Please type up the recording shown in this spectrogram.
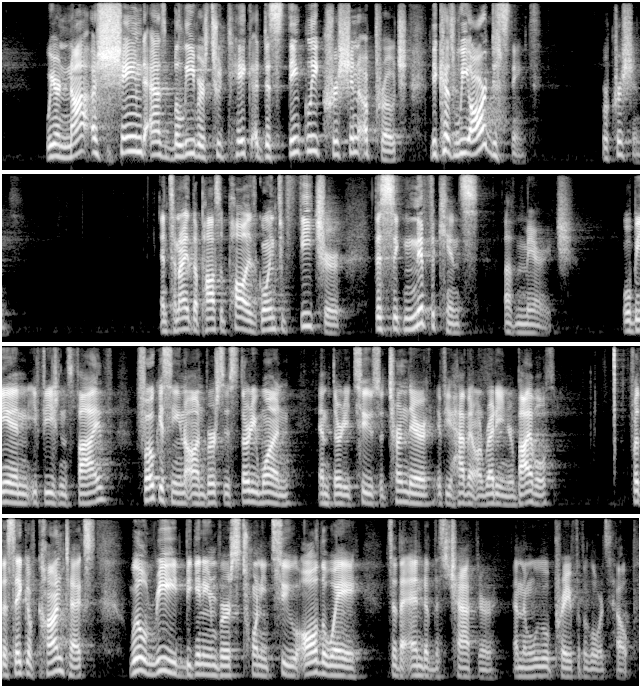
We are not ashamed as believers to take a distinctly Christian approach because we are distinct. We're Christians. And tonight, the Apostle Paul is going to feature the significance of marriage. We'll be in Ephesians 5, focusing on verses 31 and 32. So turn there if you haven't already in your Bibles. For the sake of context, we'll read beginning in verse 22 all the way to the end of this chapter, and then we will pray for the Lord's help.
